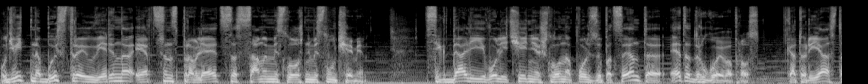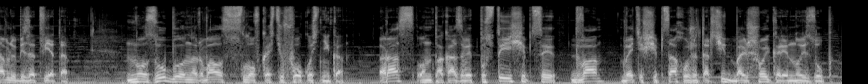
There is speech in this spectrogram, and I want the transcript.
Удивительно быстро и уверенно Эрцен справляется с самыми сложными случаями. Всегда ли его лечение шло на пользу пациента – это другой вопрос, который я оставлю без ответа. Но зубы он рвал с ловкостью фокусника. Раз – он показывает пустые щипцы, два – в этих щипцах уже торчит большой коренной зуб –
